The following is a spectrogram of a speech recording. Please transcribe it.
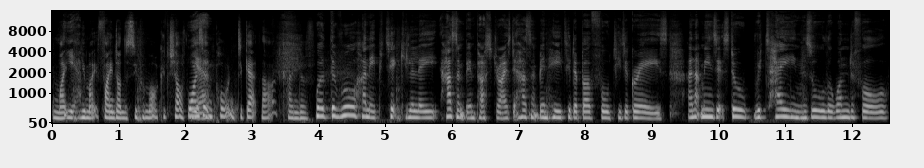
might yeah. you might find on the supermarket shelf. Why yeah. is it important to get that kind of? Well, the raw honey particularly hasn't been pasteurized. It hasn't been heated above forty degrees, and that means it still retains all the wonderful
